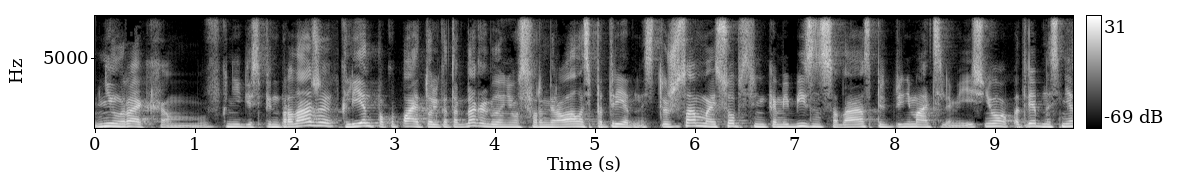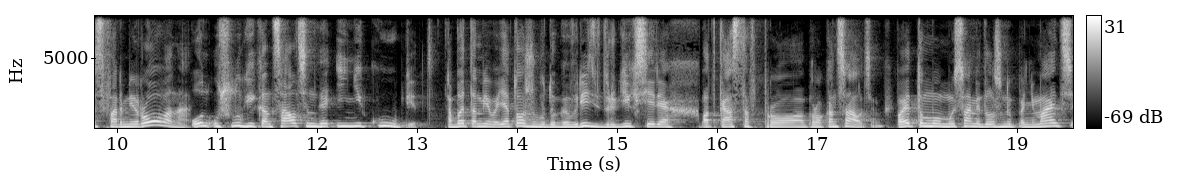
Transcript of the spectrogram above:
Нил Рекхам в книге «Спин продажи», клиент покупает только тогда, когда у него сформировалась потребность. То же самое и с собственниками бизнеса, да, с предпринимателями. Если у него потребность не сформирована, он услуги консалтинга и не купит. Об этом я, я тоже буду говорить в других сериях подкастов про, про консалтинг консалтинг. Поэтому мы с вами должны понимать,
